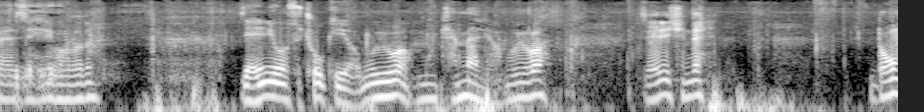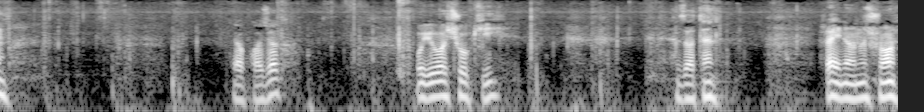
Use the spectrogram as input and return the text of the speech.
Evet zehri kovaladım. Zehrin yuvası çok iyi ya. Bu yuva mükemmel ya. Bu yuva zehri içinde doğum yapacak. Bu yuva çok iyi. Zaten Reyna'nın şu an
